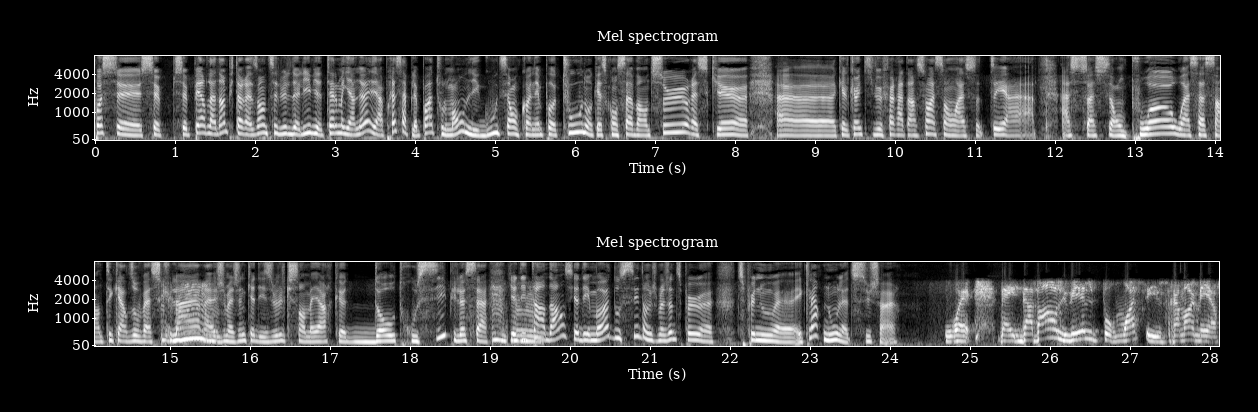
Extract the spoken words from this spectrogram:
pas se, se, se perdre là-dedans. Puis tu as raison, tu sais, l'huile d'olive, il y a tellement, il y en a, et après, ça plaît pas à tout le monde, les goûts, tu sais, on connaît pas tout. Donc, est-ce qu'on s'aventure? Est-ce que euh, quelqu'un qui veut faire attention à son, à, à, à, à, son poids ou à sa santé cardiovasculaire, mm-hmm. euh, j'imagine qu'il y a des huiles qui sont meilleures que d'autres aussi. Puis là, ça, il y a des mm-hmm. tendances, il y a des modes aussi. Donc, j'imagine tu peux, euh, tu peux nous éclairer nous là-dessus, cher. Oui. Ben d'abord, l'huile, pour moi, c'est vraiment un meilleur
